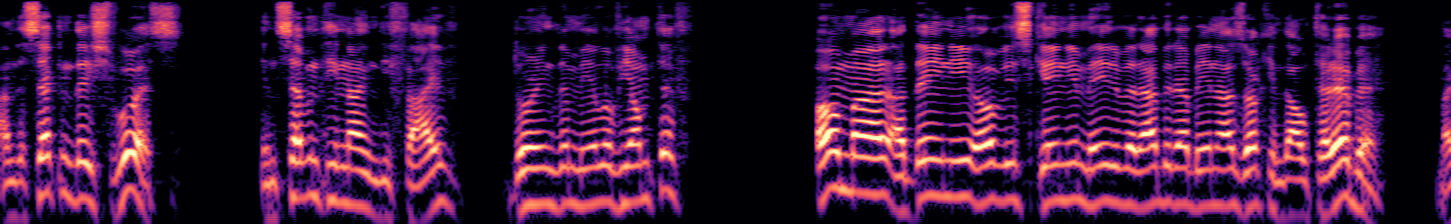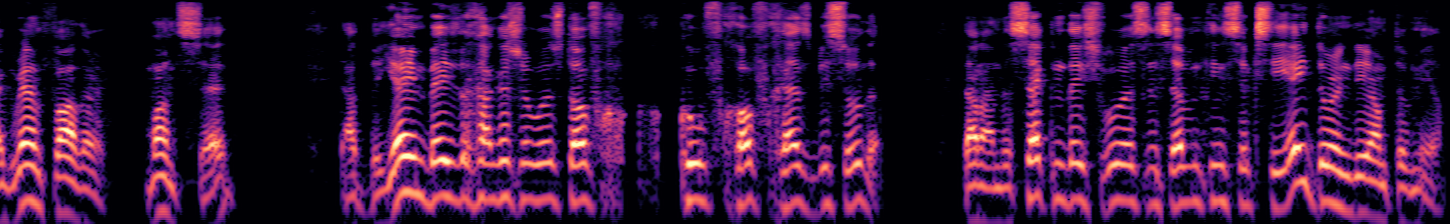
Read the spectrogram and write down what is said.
On the second day Shavuos, in 1795, during the meal of Yom Tov, Omar Adeni Ovis Keni Meir Rabbi Rabbeinu Azokin, the Alter Rebbe, my grandfather, once said, that B'yom Beis the Chag HaShavuos Tov Kuf Chof Ches Besauda that on the second day Shavuos in 1768 during the Yom Tov meal,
